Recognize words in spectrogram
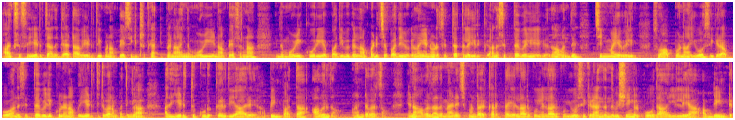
ஆக்சஸை எடுத்து அந்த டேட்டாவை எடுத்து இப்போ நான் பேசிக்கிட்டு இருக்கேன். இப்போ நான் இந்த மொழியை நான் பேசுகிறேன்னா இந்த மொழிக்குரிய பதிவுகள் நான் படித்த பதிவுகள்லாம் என்னோட சித்தத்தில் இருக்குது அந்த சித்த வெளியை தான் வந்து சின்மய வெளி. ஸோ அப்போ நான் யோசிக்கிறப்போ அந்த சித்த வெளிக்குள்ளே நான் போய் எடுத்துகிட்டு வரேன் பார்த்தீங்களா அது எடுத்து கொடுக்கறது யார் அப்படின்னு பார்த்தா அவர் தான் ஆண்டவர் தான் ஏன்னா அவர் தான் அதை மேனேஜ் பண்ணுறாரு கரெக்டாக எல்லாருக்கும் எல்லாருக்கும் யோசிக்கிற அந்தந்த விஷயங்கள் போதா இல்லையா அப்படின்ட்டு.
